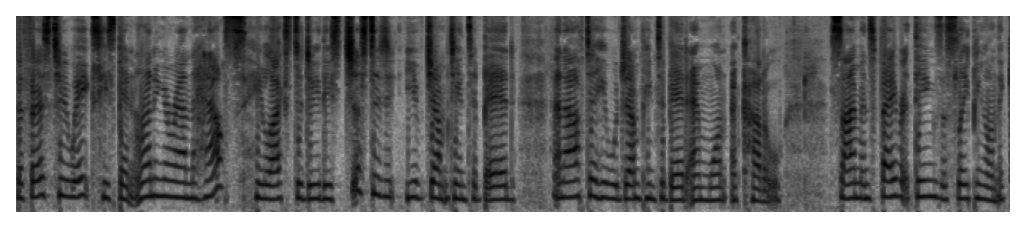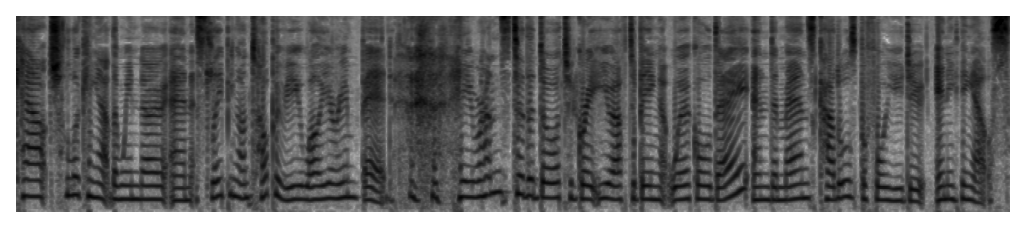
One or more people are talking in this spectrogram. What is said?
The first two weeks he spent running around the house. He likes to do this just as you've jumped into bed, and after he will jump into bed and want a cuddle. Simon's favourite things are sleeping on the couch, looking out the window, and sleeping on top of you while you're in bed. he runs to the door to greet you after being at work all day and demands cuddles before you do anything else.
